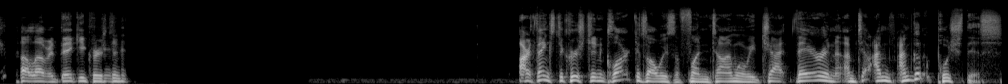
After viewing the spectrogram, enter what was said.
I love it. Thank you, Christian. Our thanks to Christian Clark. It's always a fun time when we chat there, and I'm t- I'm I'm going to push this.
